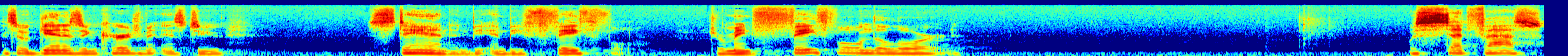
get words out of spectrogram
And so, again, his encouragement is to stand and be, and be faithful, to remain faithful in the Lord with steadfast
